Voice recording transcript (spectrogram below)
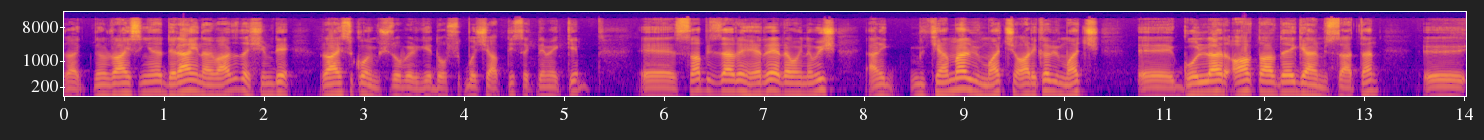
Rice'in yerine Delaney vardı da şimdi Rice'ı koymuşuz o bölgeye dostluk maçı yaptıysak demek ki. Ee, Sabitzer ve Herrera oynamış. Yani mükemmel bir maç. Harika bir maç. Ee, goller art ardaya gelmiş zaten. Ee,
